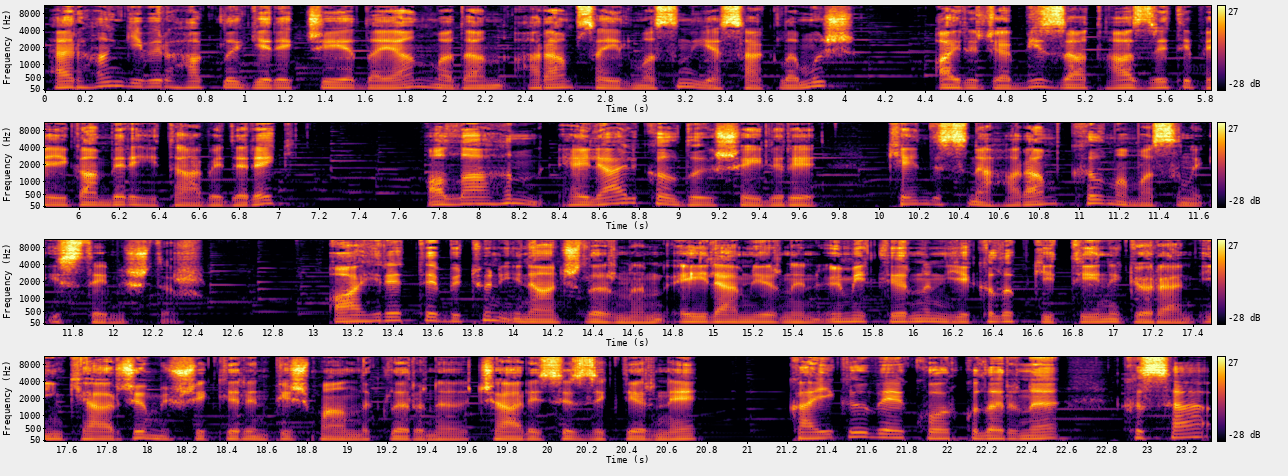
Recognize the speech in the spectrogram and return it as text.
herhangi bir haklı gerekçeye dayanmadan haram sayılmasını yasaklamış Ayrıca bizzat Hazreti Peygamber'e hitap ederek Allah'ın helal kıldığı şeyleri kendisine haram kılmamasını istemiştir. Ahirette bütün inançlarının, eylemlerinin, ümitlerinin yıkılıp gittiğini gören inkarcı müşriklerin pişmanlıklarını, çaresizliklerini, kaygı ve korkularını kısa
